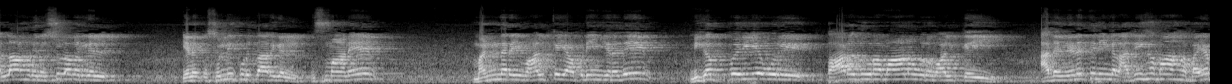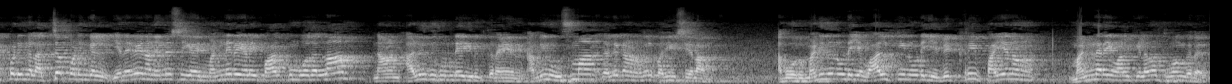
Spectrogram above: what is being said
அல்லாஹுடைய ரசூல் அவர்கள் எனக்கு சொல்லிக் கொடுத்தார்கள் உஸ்மானே மன்னரை வாழ்க்கை அப்படிங்கிறது மிகப்பெரிய ஒரு பாரதூரமான ஒரு வாழ்க்கை. அதை நினைத்து நீங்கள் அதிகமாக பயப்படுங்கள் அச்சப்படுங்கள். எனவே நான் என்ன செய்கிறேன்? மண்ணிறைகளை பார்க்கும் போதெல்லாம் நான் அழுது கொண்டே இருக்கிறேன் அப்படின்னு உஸ்மான் ரலிகான் அவர்கள் பதிவு செய்யலாம் அப்போ ஒரு மனிதனுடைய வாழ்க்கையினுடைய வெற்றி பயணம் மன்னரை வாழ்க்கையில தான் துவங்குறது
